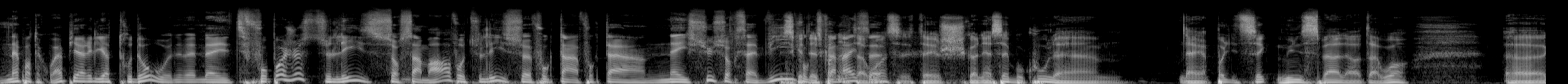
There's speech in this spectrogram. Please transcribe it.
n'importe quoi, Pierre Elliott Trudeau, euh, ben, faut pas juste que tu lises sur sa mort, faut que tu lises, faut que t'en, faut que t'en aies su sur sa vie, Ce qui était tu le fun à connaisses. Ottawa, euh, c'était, je connaissais beaucoup la, la politique municipale à Ottawa. Euh,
